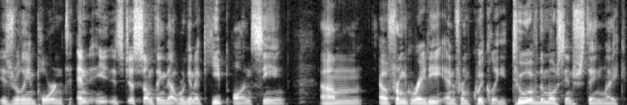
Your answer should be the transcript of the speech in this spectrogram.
is really important, and it's just something that we're going to keep on seeing um, from Grady and from Quickley, Two of the most interesting like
